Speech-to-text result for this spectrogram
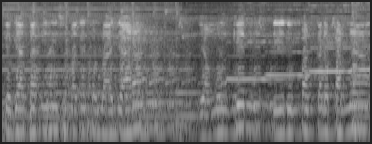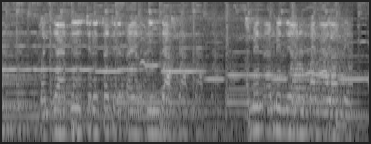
kegiatan ini sebagai pembelajaran yang mungkin kehidupan ke depannya menjadi cerita-cerita yang indah. Amin amin ya rabbal alamin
